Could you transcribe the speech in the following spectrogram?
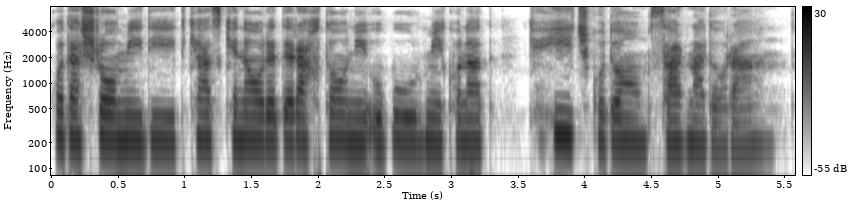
خودش را می دید که از کنار درختانی عبور می کند که هیچ کدام سر ندارند.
